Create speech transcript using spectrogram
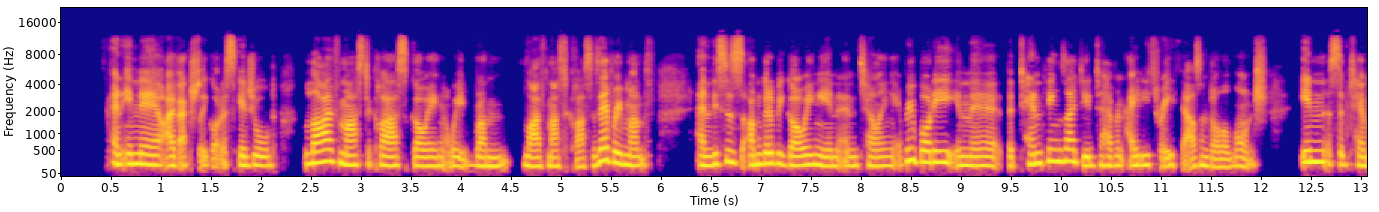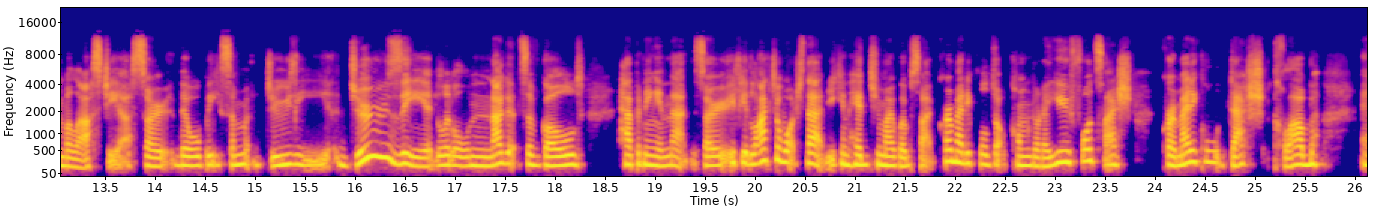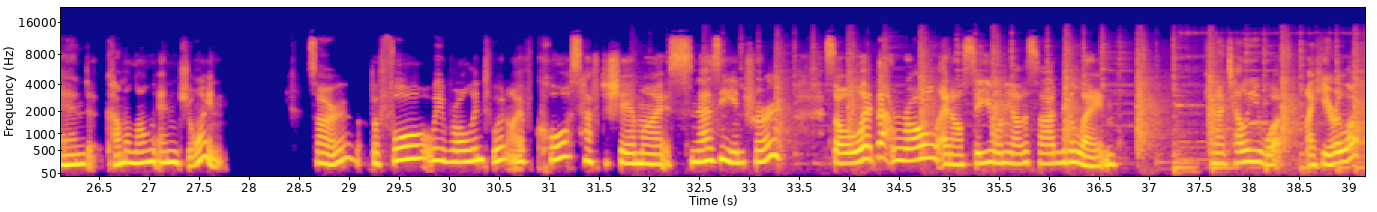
And in there, I've actually got a scheduled live masterclass going. We run live masterclasses every month. And this is, I'm going to be going in and telling everybody in there the 10 things I did to have an $83,000 launch in September last year. So there will be some doozy, doozy little nuggets of gold happening in that. So if you'd like to watch that, you can head to my website, chromatical.com.au forward slash chromatical dash club and come along and join. So, before we roll into it, I of course have to share my snazzy intro. So, I'll let that roll and I'll see you on the other side with Elaine. Can I tell you what I hear a lot?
